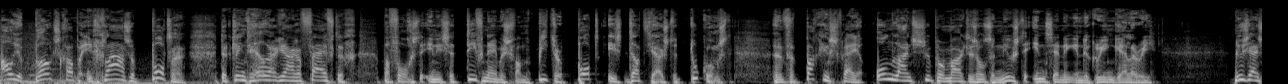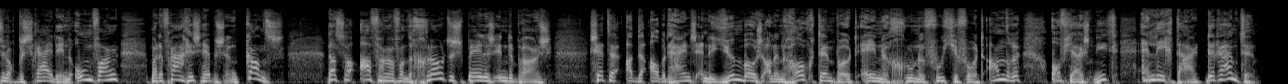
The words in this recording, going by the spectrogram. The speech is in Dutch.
Al je boodschappen in glazen potten. Dat klinkt heel erg jaren 50. Maar volgens de initiatiefnemers van Pieter Pot is dat juist de toekomst. Hun verpakkingsvrije online supermarkt is onze nieuwste inzending in de Green Gallery. Nu zijn ze nog bescheiden in omvang, maar de vraag is: hebben ze een kans? Dat zal afhangen van de grote spelers in de branche. Zetten de Albert Heijns en de Jumbo's al in hoog tempo het ene groene voetje voor het andere, of juist niet? En ligt daar de ruimte?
